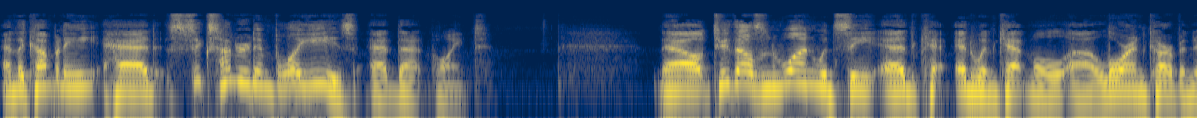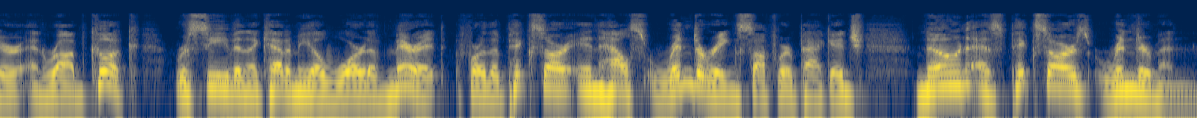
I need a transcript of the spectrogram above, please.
and the company had 600 employees at that point. Now, 2001 would see Ed, Edwin Catmull, uh, Loren Carpenter, and Rob Cook receive an Academy Award of Merit for the Pixar in-house rendering software package known as Pixar's Renderman,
